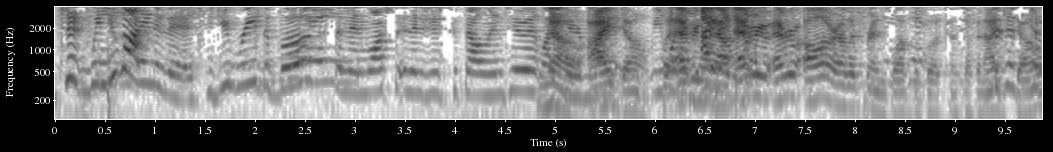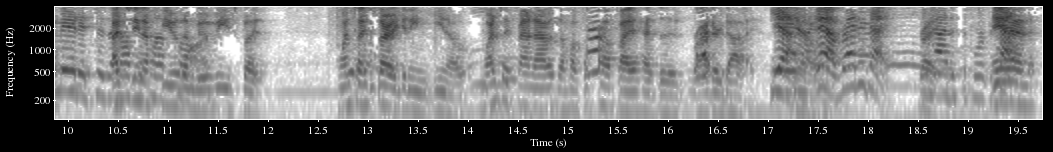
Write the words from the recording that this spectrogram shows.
Did, when you got into this, did you read the books and then watch the, and then you just fell into it? Like no, you're- I don't. you But wanted- everyone, I read else, every, every, all our other friends love the books and stuff, and You're I just don't. committed to the. I've seen a Hufflepuff few of the movies, but once I started getting, you know, once I found out I was a Hufflepuff, I had to ride or die. yeah, Yeah. yeah, ride or die. You Right. had to support the And cause.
